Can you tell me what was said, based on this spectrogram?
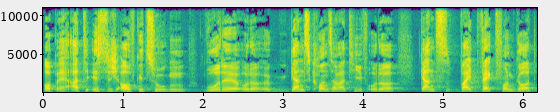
ob er atheistisch aufgezogen wurde oder ganz konservativ oder ganz weit weg von Gott.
